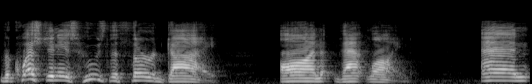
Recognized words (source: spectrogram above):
the question is who's the third guy on that line? And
